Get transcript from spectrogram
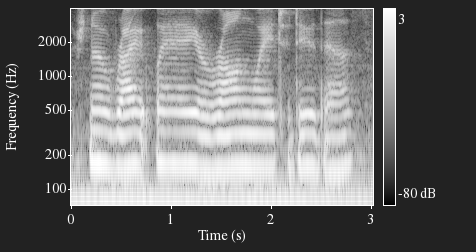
There's no right way or wrong way to do this.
